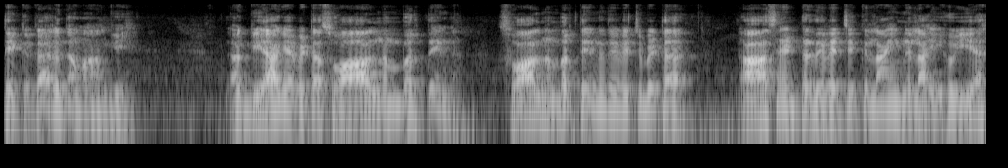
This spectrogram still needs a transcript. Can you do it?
tick ਕਰ ਦਵਾਂਗੇ। ਅੱਗੇ ਆ ਗਿਆ ਬੇਟਾ ਸਵਾਲ ਨੰਬਰ 3 ਸਵਾਲ ਨੰਬਰ 3 ਦੇ ਵਿੱਚ ਬੇਟਾ ਆ ਸੈਂਟਰ ਦੇ ਵਿੱਚ ਇੱਕ ਲਾਈਨ ਲਾਈ ਹੋਈ ਹੈ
